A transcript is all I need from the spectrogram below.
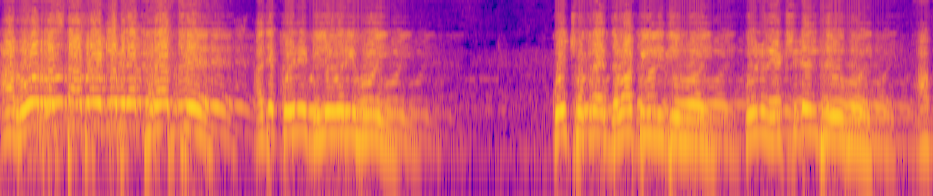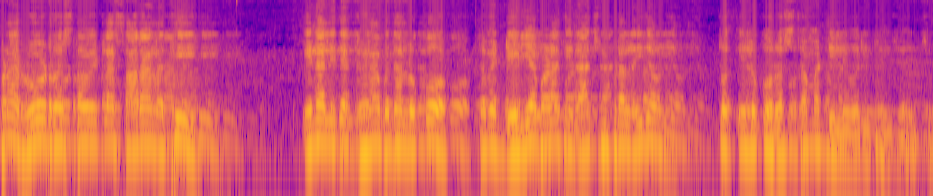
આ રોડ રસ્તા આપણા એટલા બધા ખરાબ છે. આજે કોઈની ડિલિવરી હોય કોઈ છોકરાએ દવા પી લીધી હોય, કોઈનું એક્સિડન્ટ થયું હોય, આપણા રોડ રસ્તાઓ એટલા સારા નથી. એના લીધે ઘણા બધા લોકો તમે ડેડિયાપાડાથી રાજપીપળા લઈ જાઓ ને, તો એ લોકો રસ્તામાં ડિલિવરી થઈ જાય છે.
